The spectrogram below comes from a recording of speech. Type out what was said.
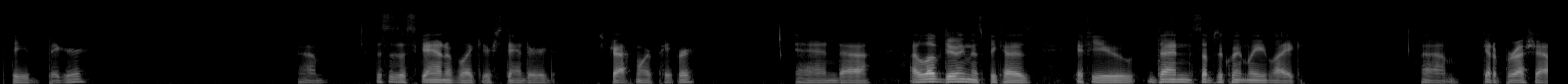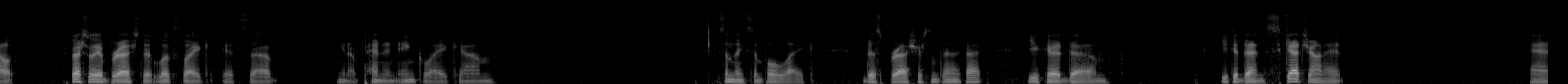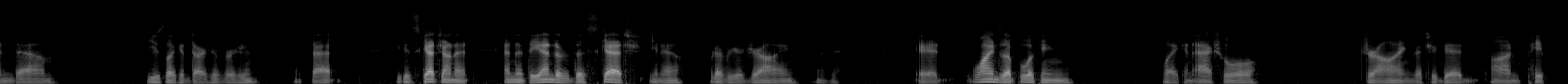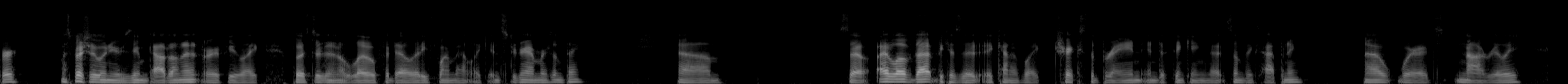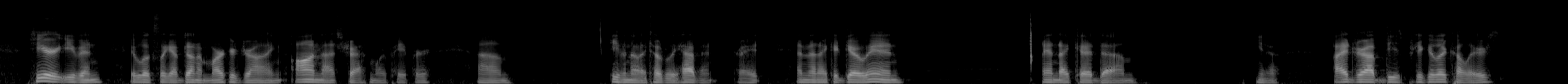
to be bigger. Um, this is a scan of like your standard Strathmore paper. And uh, I love doing this because if you then subsequently like um, get a brush out, especially a brush that looks like it's uh, you know pen and ink like um, something simple like this brush or something like that, you could um, you could then sketch on it and um, use like a darker version like that. You could sketch on it and at the end of the sketch, you know, whatever you're drawing, it winds up looking like an actual drawing that you did on paper, especially when you're zoomed out on it or if you like post it in a low fidelity format like Instagram or something. Um, so I love that because it, it kind of like tricks the brain into thinking that something's happening uh, where it's not really. Here even, it looks like I've done a marker drawing on that Strathmore paper, um, even though I totally haven't, right? And then I could go in and I could, um, you know, I drop these particular colors.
